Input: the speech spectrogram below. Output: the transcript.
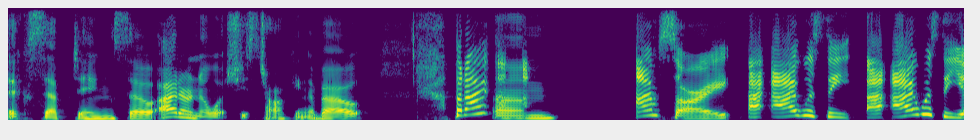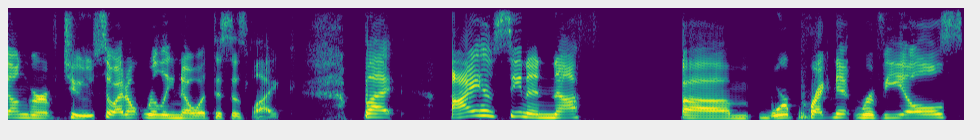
accepting. So I don't know what she's talking about. But I, Um I'm sorry. I, I was the I, I was the younger of two, so I don't really know what this is like. But I have seen enough um we're pregnant reveals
